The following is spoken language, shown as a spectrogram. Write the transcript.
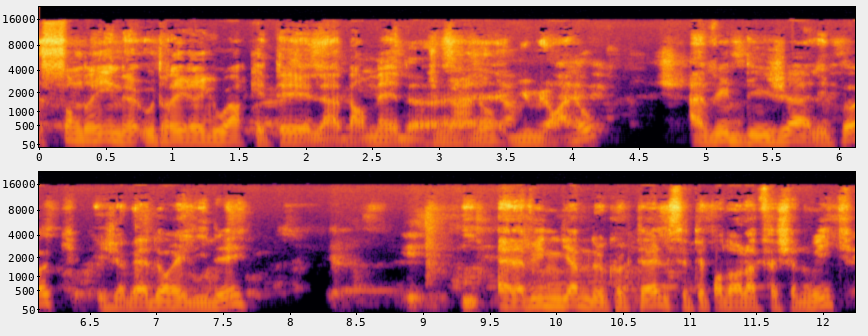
Sandrine Oudrey-Grégoire, qui était la barmaid euh, Du Murano. du Murano, avait déjà à l'époque, et j'avais adoré l'idée, elle avait une gamme de cocktails, c'était pendant la Fashion Week,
